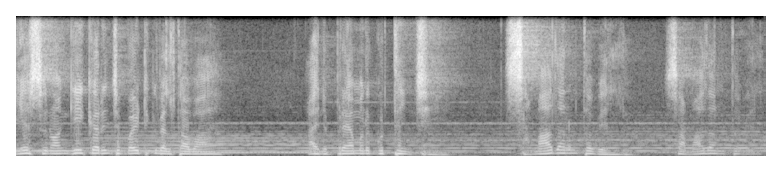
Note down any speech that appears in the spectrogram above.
యేసును అంగీకరించి బయటికి వెళ్తావా? ఆయన ప్రేమను గుర్తించి సమాధానంతో వెళ్ళు సమాధానంతో వెళ్ళు.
